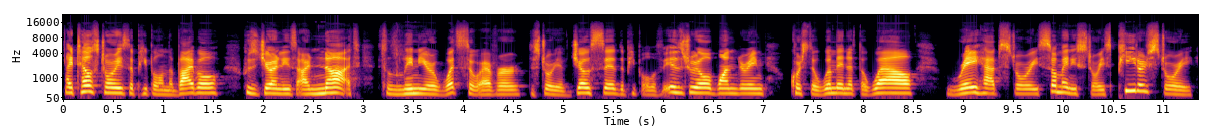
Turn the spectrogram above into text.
I tell stories of people in the Bible whose journeys are not linear whatsoever. The story of Joseph, the people of Israel wandering, of course, the women at the well, Rahab's story, so many stories, Peter's story.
